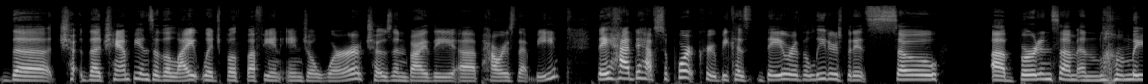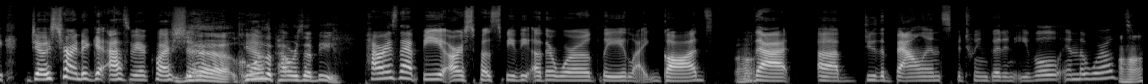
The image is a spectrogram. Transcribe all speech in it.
the ch- the champions of the light which both buffy and angel were chosen by the uh, powers that be they had to have support crew because they were the leaders but it's so uh burdensome and lonely joe's trying to get ask me a question Yeah. Who Yeah. are the powers that be? powers that be are supposed to be the otherworldly like gods Uh-huh. that uh do the balance between good and evil in the world Uh huh.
